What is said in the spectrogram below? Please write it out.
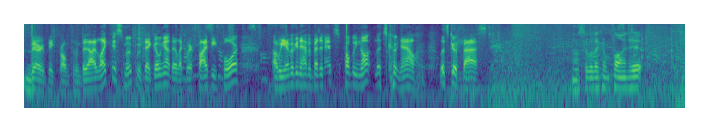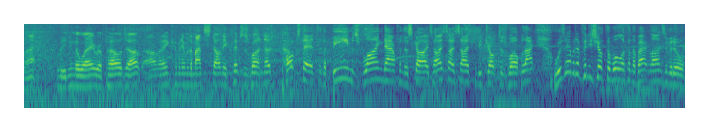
Very big problem for them. But I like this smoke move. They're going out there like we're 5v4. Are we ever going to have a better chance? Probably not. Let's go now. Let's go fast. I'll see what they can find here. Black leading the way, repelled up. Ame coming in with a Mantis Star, the Eclipse as well. No pops there to the beams flying down from the skies. Ice Ice Ice to be dropped as well. Black was able to finish off the Warlock on the back lines of it all.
